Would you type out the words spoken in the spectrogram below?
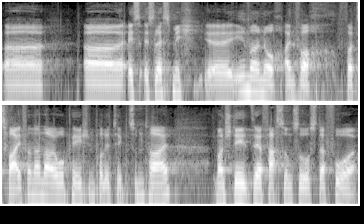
Äh, äh, es, es, lässt mich äh, immer noch einfach verzweifeln an der europäischen Politik zum Teil man steht sehr fassungslos davor.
